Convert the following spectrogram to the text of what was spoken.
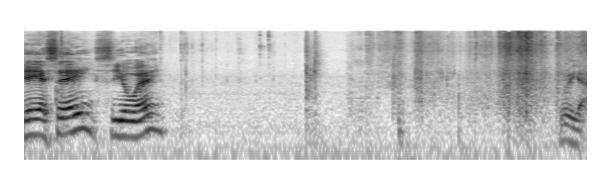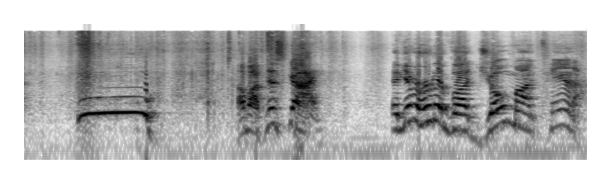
JSA, COA. What do we got? Woo! How about this guy? Have you ever heard of uh, Joe Montana?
